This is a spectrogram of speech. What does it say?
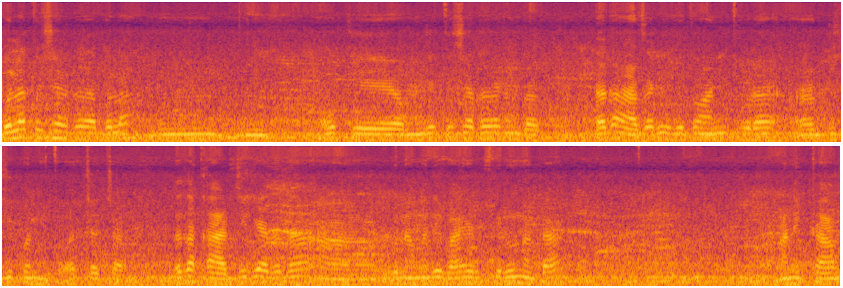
बोला तुषार दादा बोला. ओके म्हणजे तुषार दादा म्हणतात दादा आजारी होतो आणि थोडा बिजी पण होतो. अच्छा अच्छा. दादा काळजी घ्या दादा. अं, पुण्यामध्ये बाहेर फिरू नका. आणि काम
